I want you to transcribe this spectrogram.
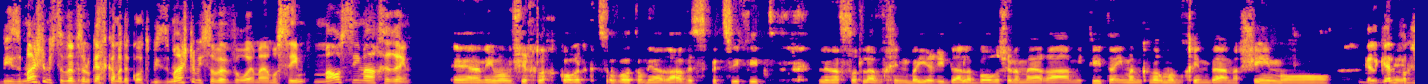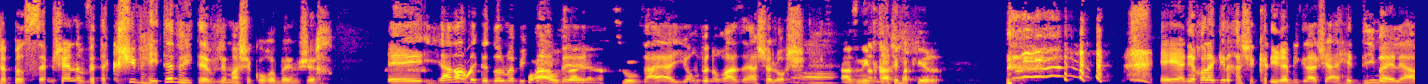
בזמן שאתה מסתובב זה לוקח כמה דקות, בזמן שאתה מסתובב ורואה מה הם עושים, מה עושים האחרים? אה, אני ממשיך לחקור את קצוות המערה וספציפית לנסות להבחין בירידה לבור של המערה האמיתית האם אני כבר מבחין באנשים או גלגל אה. בבקשה פרספשן ותקשיב היטב היטב למה שקורה בהמשך. יארה בגדול מביטה, וואו זה היה עצוב זה היה איום ונורא, זה היה שלוש. אז נתקעתי. בקיר אני יכול להגיד לך שכנראה בגלל שההדים האלה,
